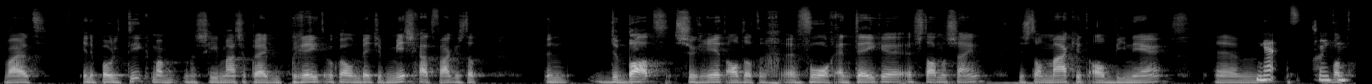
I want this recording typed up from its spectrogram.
waar het in de politiek, maar misschien maatschappij breed ook wel een beetje misgaat vaak, is dat een debat suggereert al dat er uh, voor- en tegenstanders zijn. Dus dan maak je het al binair. Um, ja, zeker. Wat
